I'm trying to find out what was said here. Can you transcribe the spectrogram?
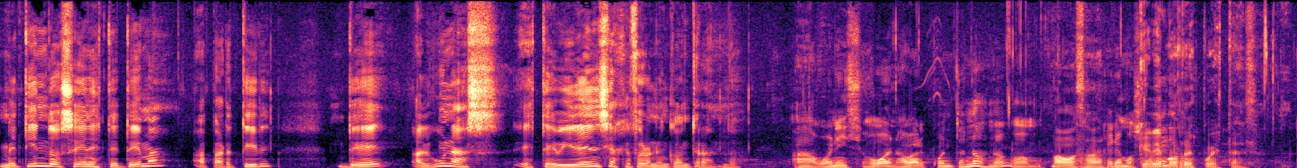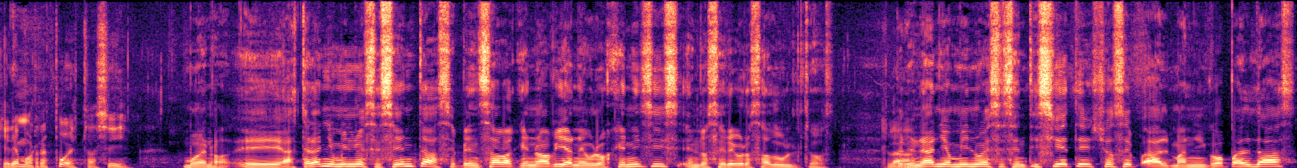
metiéndose en este tema a partir de algunas este, evidencias que fueron encontrando. Ah, buenísimo. Bueno, a ver, cuéntanos, ¿no? Vamos a ver. Queremos, saber. Respuestas. Queremos respuestas, sí. Bueno, eh, hasta el año 1960 se pensaba que no había neurogénesis en los cerebros adultos. Claro. Pero en el año 1967, Joseph Altman y Gopal Das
